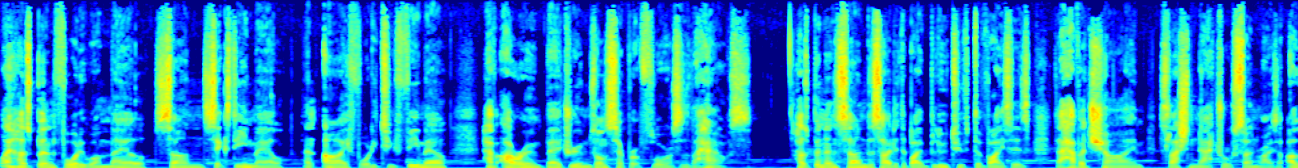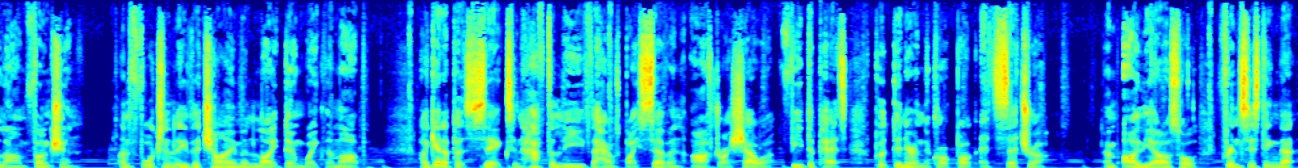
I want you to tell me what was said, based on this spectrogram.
My husband, 41 male, son, 16 male, and I, 42 female, have our own bedrooms on separate floors of the house. Husband and son decided to buy Bluetooth devices that have a chime slash natural sunrise alarm function. Unfortunately, the chime and light don't wake them up. I get up at 6 and have to leave the house by 7 after I shower, feed the pets, put dinner in the crockpot, etc. Am I the asshole for insisting that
